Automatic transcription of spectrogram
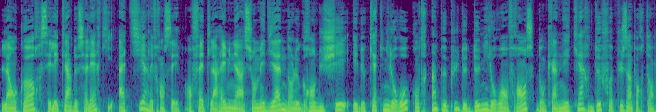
là encore, c'est l'écart de salaire qui attire les Français. En fait, la rémunération médiane dans le Grand-Duché est de 4000 euros contre un peu plus de 2000 euros en France, donc un écart deux fois plus important.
